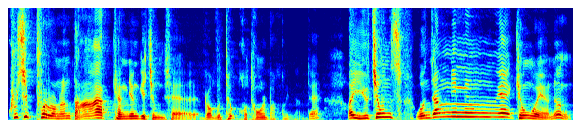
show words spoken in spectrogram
90%는 다 갱년기 증세로부터 고통을 받고 있는데 유치원 원장님의 경우에는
